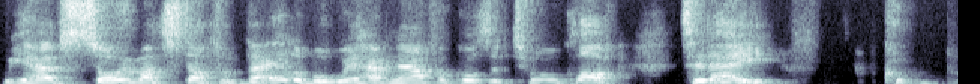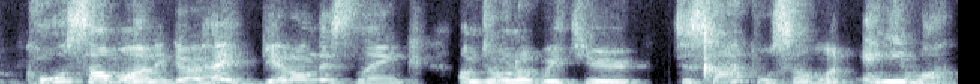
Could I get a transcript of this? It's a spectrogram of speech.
We have so much stuff available. We're having Alpha course at two o'clock today call someone and go, hey, get on this link. I'm doing it with you. Disciple someone, anyone,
